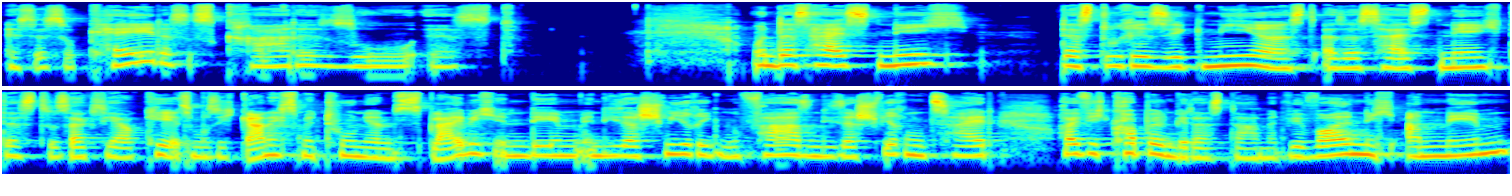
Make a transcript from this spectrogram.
Es ist okay, dass es gerade so ist. Und das heißt nicht, dass du resignierst. Also es das heißt nicht, dass du sagst, ja, okay, jetzt muss ich gar nichts mehr tun, jetzt bleibe ich in dem, in dieser schwierigen Phase, in dieser schwierigen Zeit. Häufig koppeln wir das damit. Wir wollen nicht annehmen,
